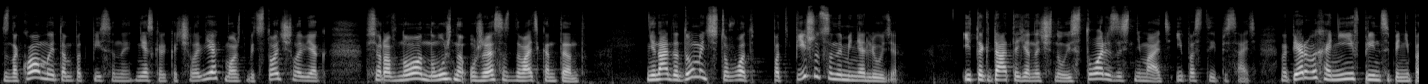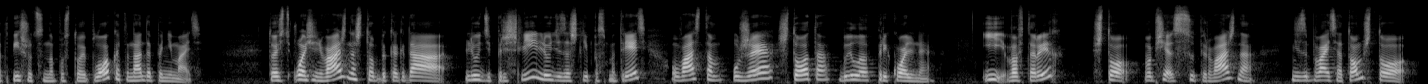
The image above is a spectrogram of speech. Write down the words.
знакомые там подписаны, несколько человек, может быть 100 человек, все равно нужно уже создавать контент. Не надо думать, что вот подпишутся на меня люди, и тогда-то я начну истории заснимать, и посты писать. Во-первых, они, в принципе, не подпишутся на пустой блог, это надо понимать. То есть очень важно, чтобы когда люди пришли, люди зашли посмотреть, у вас там уже что-то было прикольное. И, во-вторых, что вообще супер важно, не забывайте о том, что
